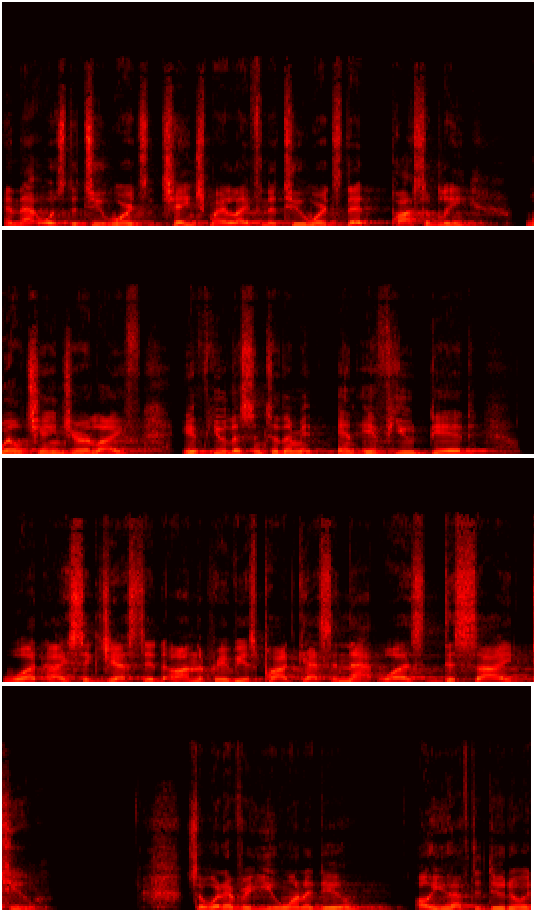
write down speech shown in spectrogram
And that was the two words that changed my life and the two words that possibly will change your life if you listen to them and if you did what I suggested on the previous podcast, and that was decide to. So, whatever you want to do, all you have to do to,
